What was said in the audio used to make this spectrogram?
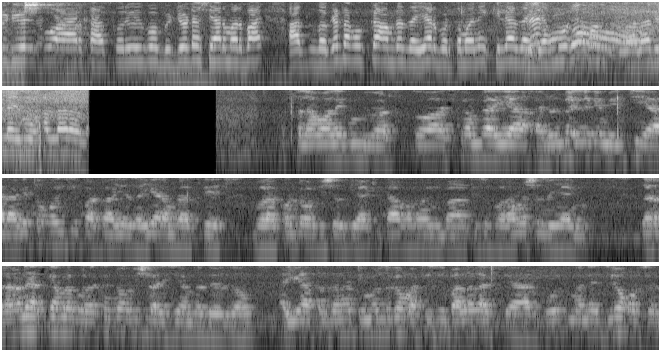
ভিডিও হইব আর খাস করে হইব ভিডিওটা শেয়ার মারবা আর লগে থাকুক আমরা যাই আর বর্তমানে কিলা যাই Let's দেখমু go! এখন রানা দিলাইমু আল্লাহ আসসালামু আলাইকুম ভিউয়ার্স তো আজকে আমরা ইয়া খাইরুল ভাই লেগে মিলছি আর আগে তো কইছি পাঠা ইয়া যাই আর আমরা আজকে বরাকণ্ঠ অফিসে গিয়া কিতা করেন বা কিছু পরামর্শ লই আইম যার কারণে আজকে আমরা বরাকণ্ঠ অফিসে আইছি আমরা দুজন আইয়া তাদের টিমের লোকে মাতিছি ভালো লাগছে আর বহুত মানে জিও করছেন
